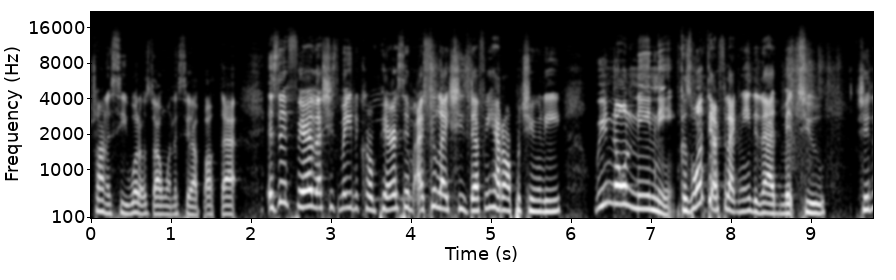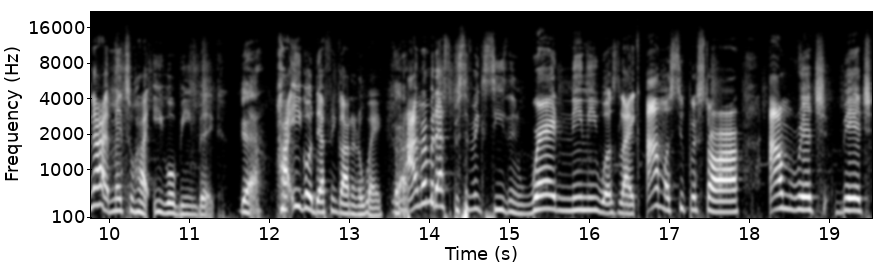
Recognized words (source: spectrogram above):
trying to see what else do I want to say about that. Is it fair that she's made a comparison? I feel like she's definitely had an opportunity. We know Nene because one thing I feel like Nene did not admit to, she did not admit to her ego being big. Yeah. Her ego definitely got in the way. Yeah. I remember that specific season where Nene was like, "I'm a superstar. I'm rich, bitch.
